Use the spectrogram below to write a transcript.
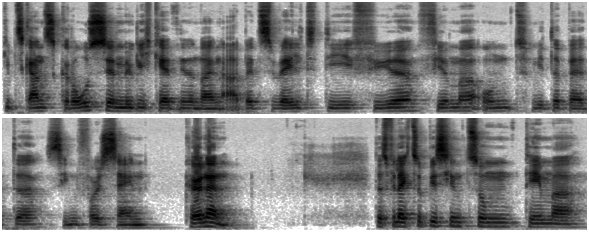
gibt es ganz große Möglichkeiten in der neuen Arbeitswelt, die für Firma und Mitarbeiter sinnvoll sein können. Das vielleicht so ein bisschen zum Thema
